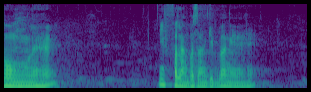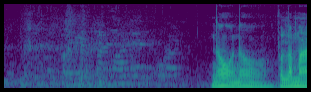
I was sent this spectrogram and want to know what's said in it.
งงเลยฮะ นี่ฝรั่งภาษาอังกฤษว่าไงนะฮะ no no ผลไม้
